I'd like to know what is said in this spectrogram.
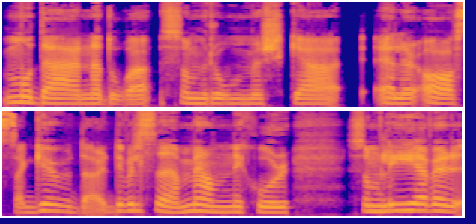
moderna då som romerska eller asagudar, det vill säga människor som lever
